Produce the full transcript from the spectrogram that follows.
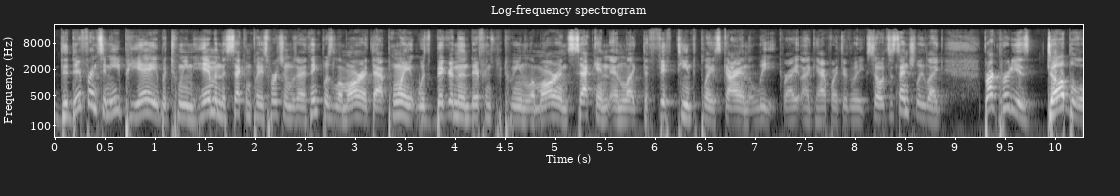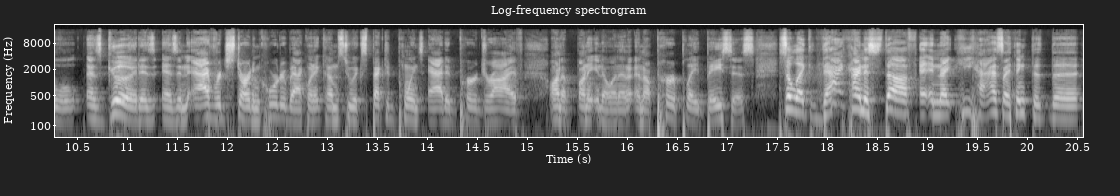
the difference in EPA between him and the second place person, which I think was Lamar at that point, was bigger than the difference between Lamar and second and like the 15th place guy in the league, right? Like halfway through the league. So it's essentially like Brock Purdy is double as good as, as an average starting quarterback when it comes to expected points added per drive on a, on a you know on a, on a per play basis. So like that kind of stuff, and like he has, I think the the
